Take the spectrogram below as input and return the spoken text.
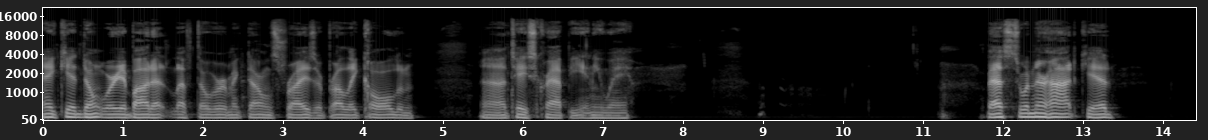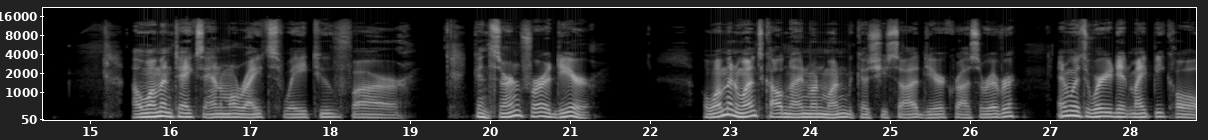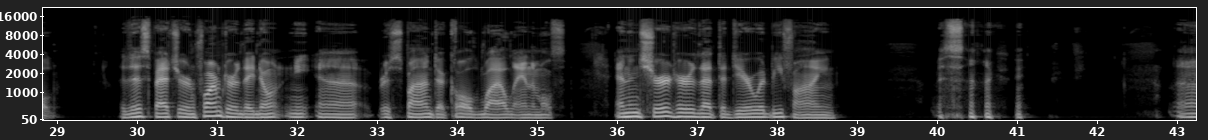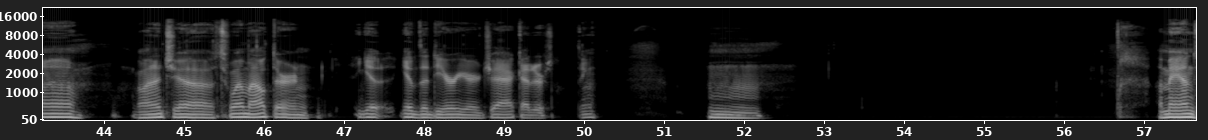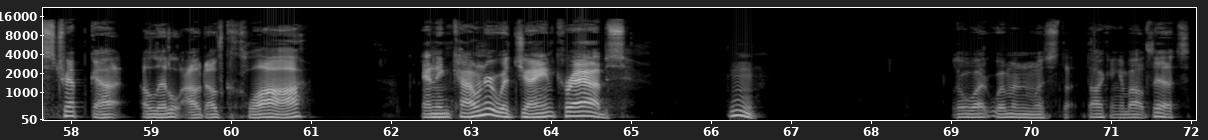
Hey, kid, don't worry about it. Leftover McDonald's fries are probably cold and uh, taste crappy anyway. Best when they're hot, kid. A woman takes animal rights way too far. Concern for a deer. A woman once called 911 because she saw a deer cross a river and was worried it might be cold. The dispatcher informed her they don't need, uh, respond to cold wild animals and assured her that the deer would be fine. uh, why don't you uh, swim out there and give give the deer your jacket or something? Hmm. A man's trip got a little out of claw. An encounter with giant crabs. Hmm. So, what woman was th- talking about this?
